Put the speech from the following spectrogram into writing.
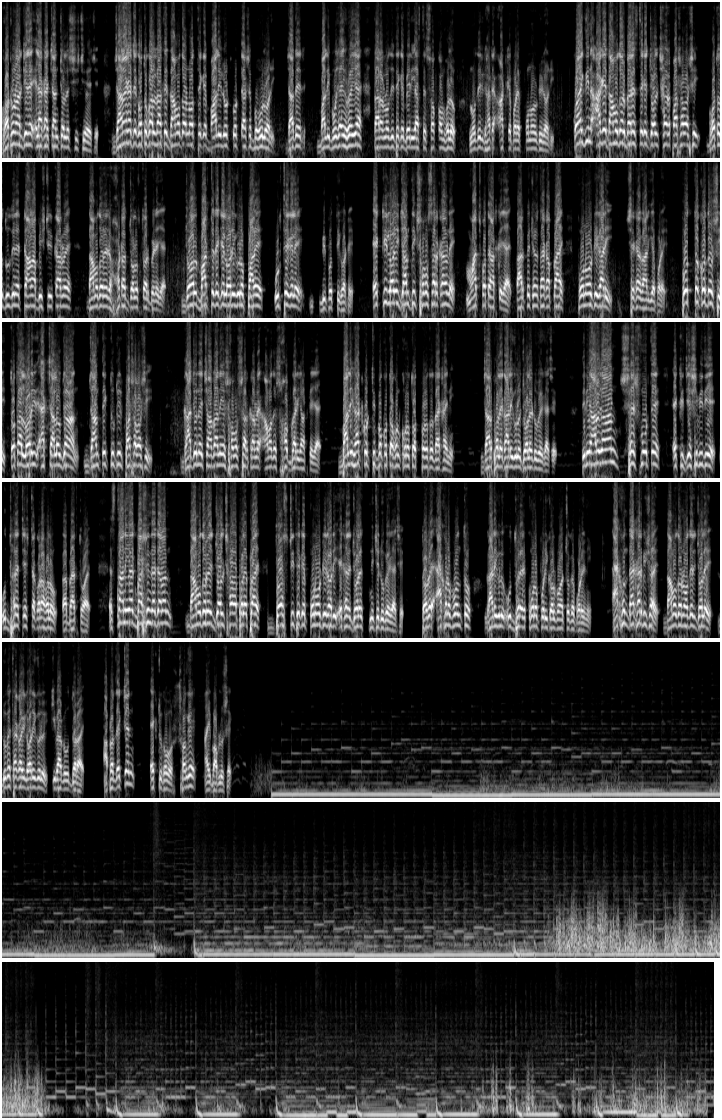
ঘটনার জেরে এলাকায় চাঞ্চল্যের সৃষ্টি হয়েছে। জানা গেছে গতকাল রাতে দামোদর নদ থেকে বালি লোড করতে আসে বহু লরি। যাদের বালি বোঝাই হয়ে যায় তারা নদী থেকে বেরিয়ে আসতে সক্ষম হলেও নদীর ঘাটে আটকে পড়ে পনেরোটি লরি। কয়েকদিন আগে দামোদর ব্যারেজ থেকে জল ছাড়ার পাশাপাশি গত দুদিনের টানা বৃষ্টির কারণে দামোদরের হঠাৎ জলস্তর বেড়ে যায়। জল বাড়তে দেখে লরিগুলো পারে উঠতে গেলে বিপত্তি ঘটে। একটি লরি যান্ত্রিক সমস্যার কারণে মাঝপথে আটকে যায়। তার পেছনে থাকা প্রায় পনেরোটি গাড়ি সেখানে দাঁড়িয়ে পড়ে। প্রত্যক্ষদর্শী তথা লরির এক চালক জানান, যান্ত্রিক ত্রুটির পাশাপাশি গাজনে চাঁদা নিয়ে সমস্যার কারণে আমাদের সব গাড়ি আটকে যায়। বালিঘাট কর্তৃপক্ষ তখন কোনো তৎপরতা দেখায়নি, যার ফলে গাড়িগুলো জলে ডুবে গেছে। তিনি আরও জানান, শেষ মুহূর্তে একটি জেসিবি দিয়ে উদ্ধারের চেষ্টা করা হলো তা ব্যর্থ হয়। স্থানীয় এক বাসিন্দা জানান, দামোদরের জল ছাড়ার ফলে প্রায় দশটি থেকে পনেরোটি লরি এখানে জলের নিচে ডুবে গেছে। তবে এখনও পর্যন্ত গাড়িগুলি উদ্ধারের কোনো পরিকল্পনা চোখে পড়েনি। এখন দেখার বিষয়, দামোদর নদের জলে ডুবে থাকা ওই লরিগুলি কীভাবে উদ্ধার হয়। আপনারা দেখছেন একটু খবর, সঙ্গে আমি বাবলু শেখ।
